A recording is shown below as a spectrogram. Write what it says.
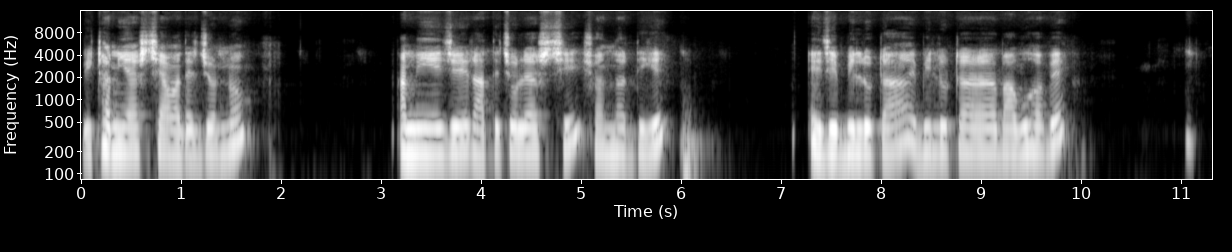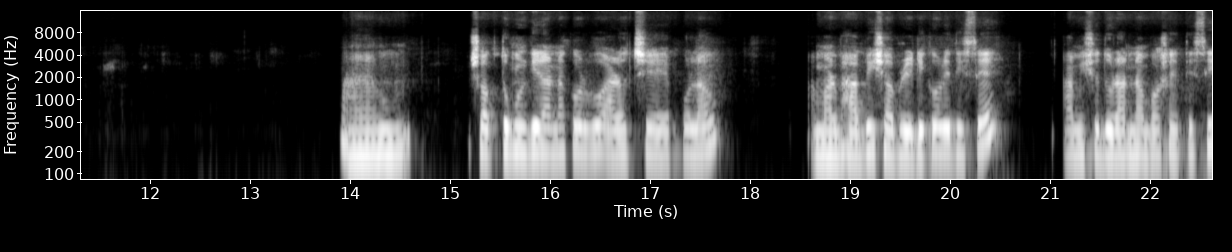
পিঠা নিয়ে আসছে আমাদের জন্য। আমি এই যে রাতে চলে আসছি সন্ধ্যার দিকে। এই যে বিল্লুটা, এই বিল্লুটা বাবু হবে। শক্ত মুরগি রান্না করব আর হচ্ছে পোলাও। আমার ভাবি সব রেডি করে দিছে। আমি শুধু রান্না বসাইতেছি।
